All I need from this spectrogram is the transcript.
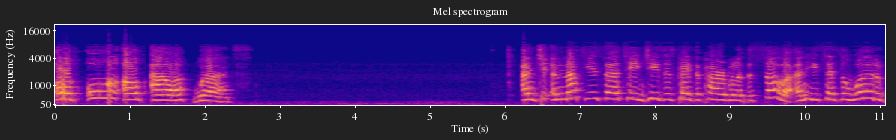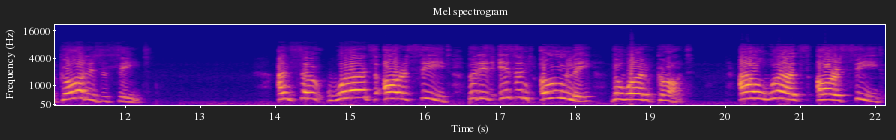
of all of our words. And in Matthew 13, Jesus gave the parable of the sower, and he says the word of God is a seed. And so words are a seed, but it isn't only the word of God. Our words are a seed,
